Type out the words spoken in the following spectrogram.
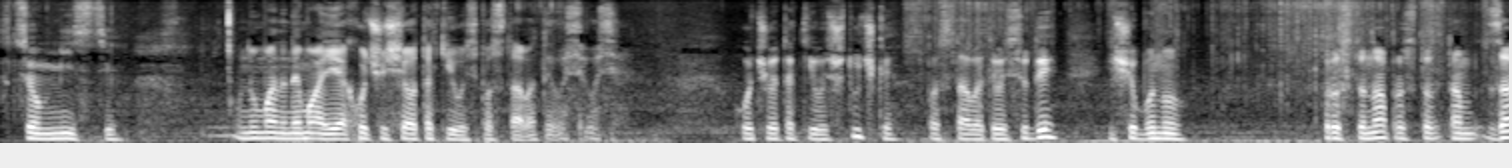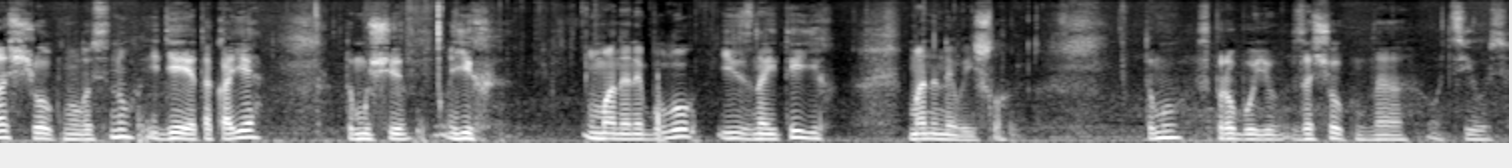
в цьому місці. Ну, в мене немає, я хочу ще отакі ось поставити. Ось ось. Хочу отакі ось штучки поставити ось сюди, і щоб воно просто-напросто там защолкнулось. Ну, ідея така є, тому що їх у мене не було і знайти їх в мене не вийшло. Тому спробую защелкнути на оці ось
